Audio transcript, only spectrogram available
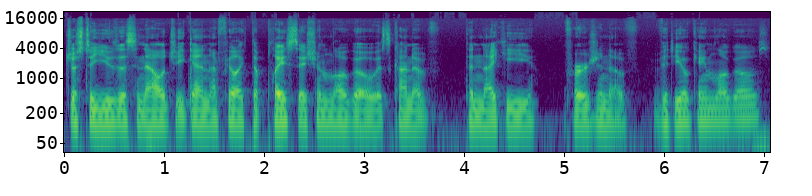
just to use this analogy again, I feel like the PlayStation logo is kind of the Nike version of video game logos.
